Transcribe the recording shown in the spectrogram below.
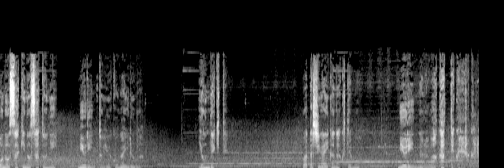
この先の里にミュリンという子がいるわ。呼んできて。私が行かなくてもミュリンなら分かってくれるから。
